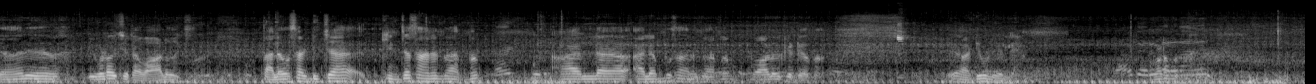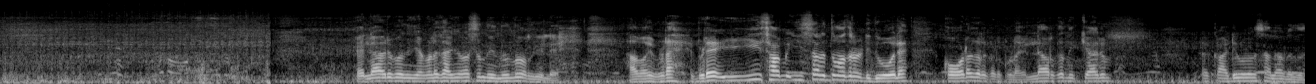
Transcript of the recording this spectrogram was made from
ഞാൻ ഇവിടെ വെച്ചിട്ടാണ് വാൾ വെച്ചത്. തലേദിവസം അടിച്ച കിഞ്ച സാധനം കാരണം അല്ല അലമ്പ് സാധനം കാരണം വാൾ വെക്കേണ്ടി വന്ന. അടിപൊളിയല്ലേ? എല്ലാവരും വന്ന് ഞങ്ങൾ കഴിഞ്ഞ പ്രാവശ്യം നിന്നെന്ന് പറഞ്ഞില്ലേ? അപ്പോൾ ഇവിടെ ഇവിടെ ഈ സമയം ഈ സ്ഥലത്ത് മാത്രമല്ല ഇതുപോലെ കോടകൾ കിടക്കുള്ളൂ എല്ലാവർക്കും നിൽക്കാനും ഒക്കെ അടിപൊളി സ്ഥലമാണിത്.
